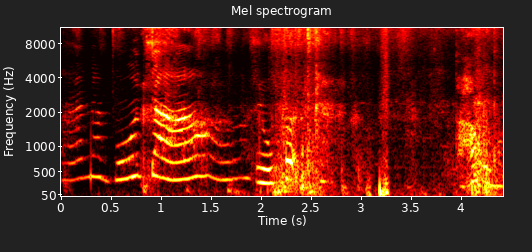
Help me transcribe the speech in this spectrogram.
나는 보자. 네, 오빠 다 하고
